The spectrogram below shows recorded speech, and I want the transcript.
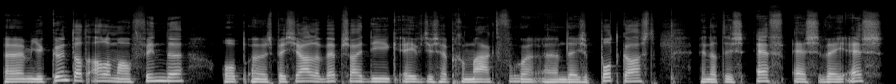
Um, je kunt dat allemaal vinden op een speciale website die ik eventjes heb gemaakt voor um, deze podcast. En dat is FSWS.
